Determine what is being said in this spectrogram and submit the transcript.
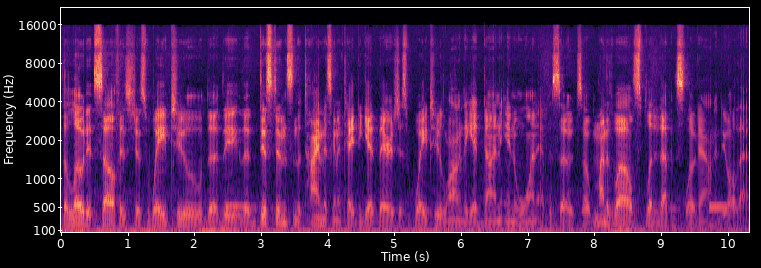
the load itself is just way too the the the distance and the time it's going to take to get there is just way too long to get done in one episode. So might as well split it up and slow down and do all that.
